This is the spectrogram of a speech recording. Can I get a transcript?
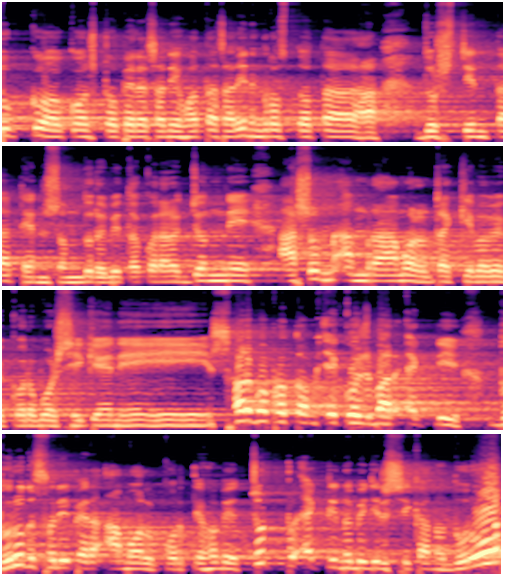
দুঃখ, কষ্ট, পেরেশানি হতাশা ঋণগ্রস্ততা, দুশ্চিন্তা, টেনশন দূরীভূত করার জন্য আসুন আমরা আমলটা কীভাবে করব শিখে নিই। সর্বপ্রথম একুশ বার একটি দুরুদ শরীফের আমল করতে হবে। ছোট্ট একটি নবীজির শিখানো দুরুদ।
